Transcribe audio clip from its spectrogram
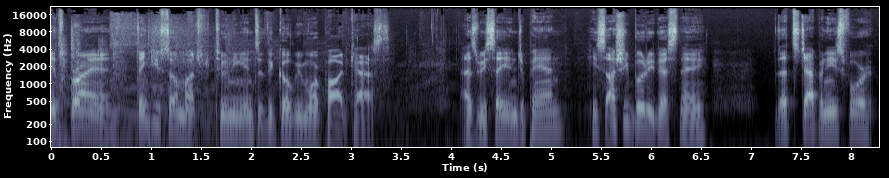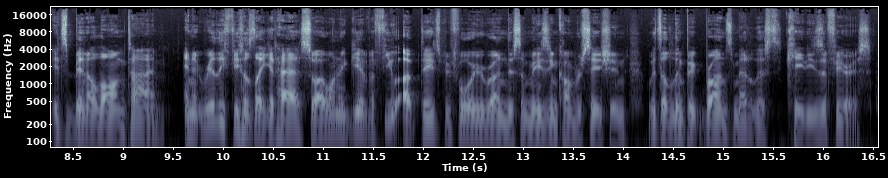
Hey, it's Brian. Thank you so much for tuning in to the Go Be More podcast. As we say in Japan, Hisashi Buri desu. That's Japanese for it's been a long time, and it really feels like it has. So I want to give a few updates before we run this amazing conversation with Olympic bronze medalist Katie Zaferes.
